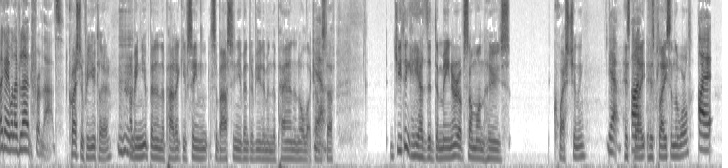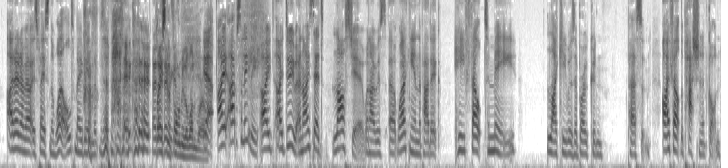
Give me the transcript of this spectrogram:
okay, well, I've learnt from that. Question for you, Claire. Mm-hmm. I mean, you've been in the paddock, you've seen Sebastian, you've interviewed him in the pen and all that kind of stuff. Do you think he has the demeanour of someone who's questioning Yeah, his I- his place in the world, I, I don't know about his place in the world. Maybe in the, the paddock. I don't. I place don't in the Formula One world? Yeah, I absolutely, I, I do. And I said last year when I was uh, working in the paddock, he felt to me like he was a broken person. I felt the passion had gone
